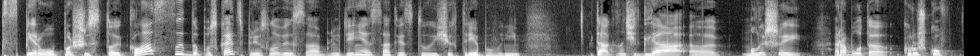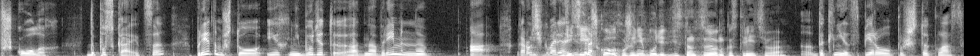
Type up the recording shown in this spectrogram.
с 1 по 6 классы допускается при условии соблюдения соответствующих требований. Так, значит, для э, малышей работа кружков в школах допускается, при этом, что их не будет одновременно... А, короче говоря... Детей изра- в школах уже не будет, дистанционка с третьего. Э, Так нет, с первого по шестой класс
